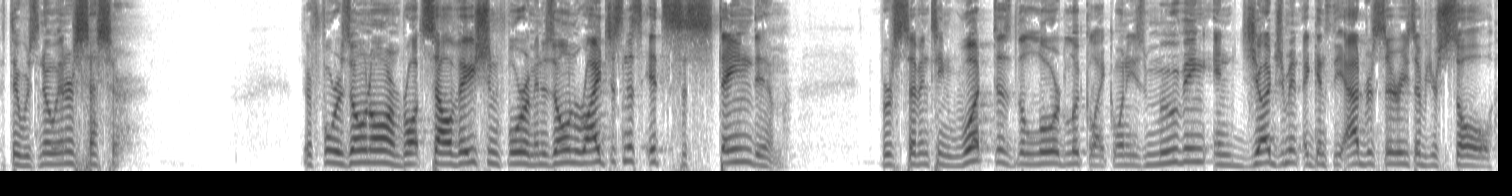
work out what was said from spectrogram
that there was no intercessor. Therefore, his own arm brought salvation for him. and his own righteousness, it sustained him. Verse 17 What does the Lord look like when he's moving in judgment against the adversaries of your soul?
